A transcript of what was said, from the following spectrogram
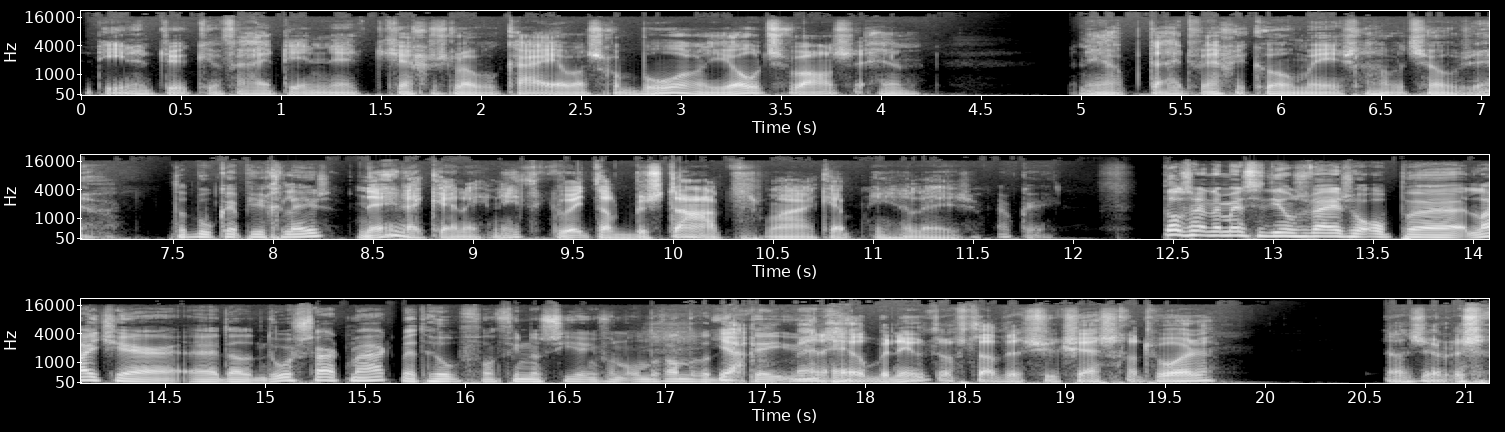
Die natuurlijk in feite in eh, Tsjechoslowakije was geboren, Joods was en op tijd weggekomen is, laten we het zo zeggen. Dat boek heb je gelezen? Nee, dat ken ik niet. Ik weet dat het bestaat, maar ik heb het niet gelezen. Oké. Dan zijn er mensen die ons wijzen op eh Lightyear eh, dat een doorstart maakt met hulp van financiering van onder andere de Ja, TU. ik ben heel benieuwd of dat een succes gaat worden. Dan zullen ze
